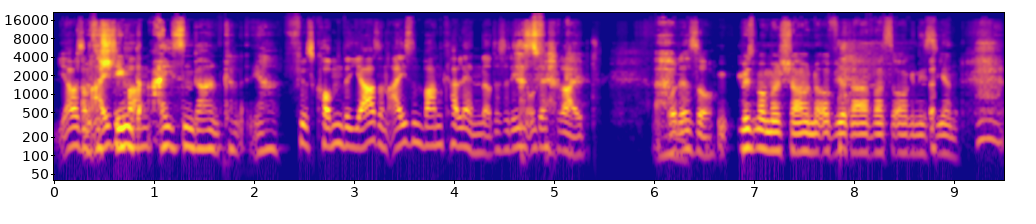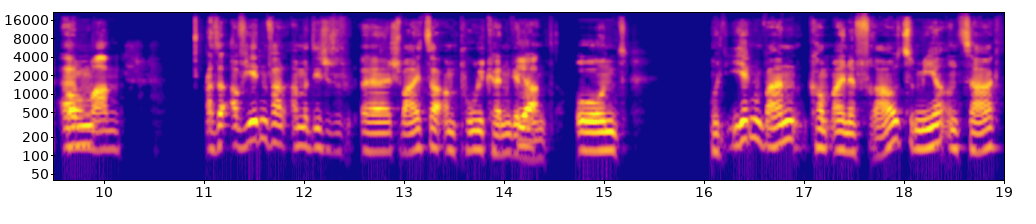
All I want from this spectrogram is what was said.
Ja, aber so ein Eisenbahn, Eisenbahnkalender, ja. Fürs kommende Jahr so ein Eisenbahnkalender, dass er den das unterschreibt. Ah, oder so. Müssen wir mal schauen, ob wir da was organisieren. oh ähm, Mann. Also auf jeden Fall haben wir diese äh, Schweizer am Pool kennengelernt. Ja. Und, und irgendwann kommt meine Frau zu mir und sagt,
